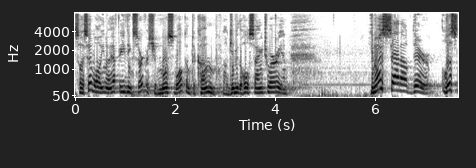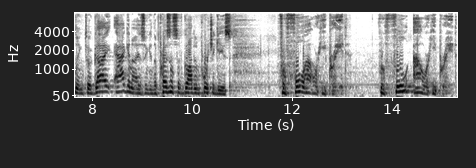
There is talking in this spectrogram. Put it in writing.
So I said, well, you know, after evening service, you're most welcome to come. I'll give you the whole sanctuary. And, you know, I sat out there listening to a guy agonizing in the presence of God in Portuguese. For a full hour, he prayed. For a full hour, he prayed.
